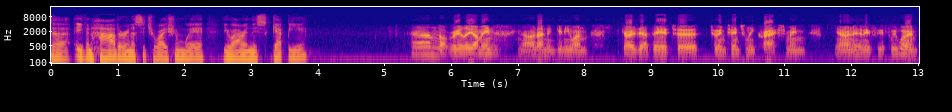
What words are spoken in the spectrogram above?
uh, even harder in a situation where you are in this gap year? Um, not really. I mean, you know, I don't think anyone goes out there to to intentionally crash. I mean, you know, and, and if if we weren't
